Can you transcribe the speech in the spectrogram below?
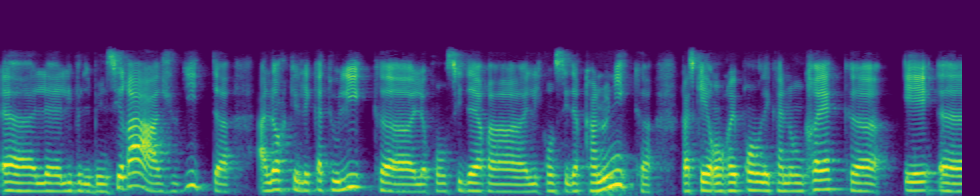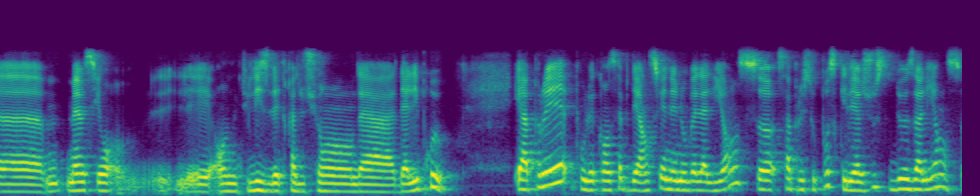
le livre de Ben Sira, Judith, alors que les catholiques euh, le considèrent, les considèrent canoniques, parce qu'on reprend les canons grecs et même si on, utilise les traductions de, de. Et après, pour le concept d'ancienne et nouvelle alliance, ça présuppose qu'il y a juste deux alliances.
